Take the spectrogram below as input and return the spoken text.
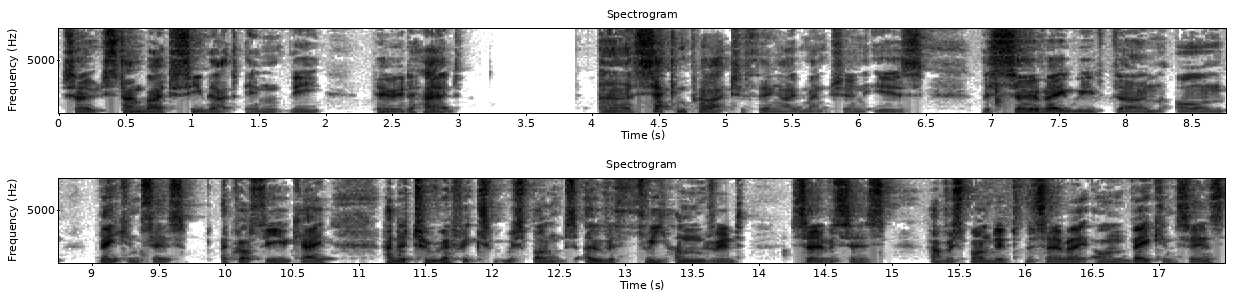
So stand by to see that in the period ahead. Uh, second proactive thing I'd mention is the survey we've done on vacancies across the UK had a terrific response. Over 300 services have responded to the survey on vacancies.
